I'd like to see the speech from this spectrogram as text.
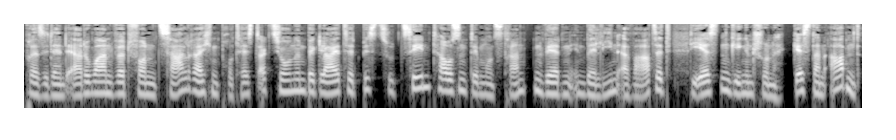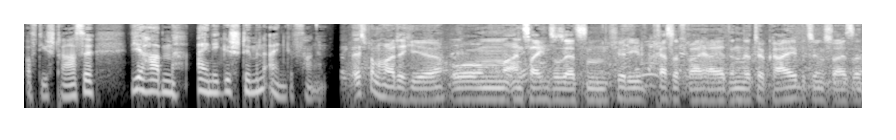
Präsident Erdogan wird von zahlreichen Protestaktionen begleitet. Bis zu 10.000 Demonstranten werden in Berlin erwartet. Die ersten gingen schon gestern Abend auf die Straße. Wir haben einige Stimmen eingefangen. Ich bin heute hier, um ein Zeichen zu setzen für die Pressefreiheit in der Türkei bzw.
